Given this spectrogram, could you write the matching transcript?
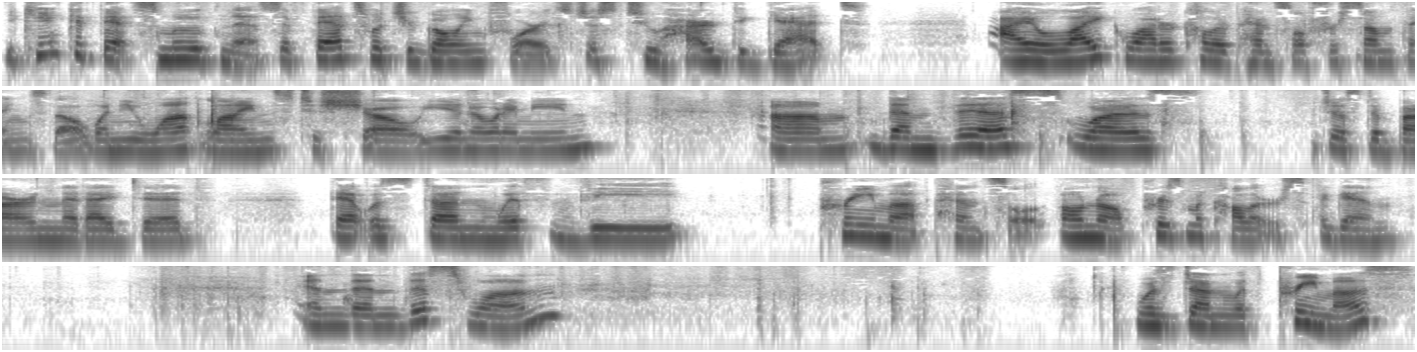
you can't get that smoothness. If that's what you're going for, it's just too hard to get. I like watercolor pencil for some things, though, when you want lines to show. You know what I mean? Um, then this was just a barn that I did. That was done with the Prima pencil. Oh, no, Prismacolors again. And then this one was done with Primas.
